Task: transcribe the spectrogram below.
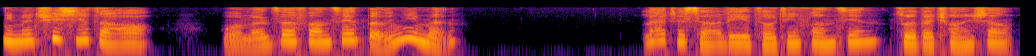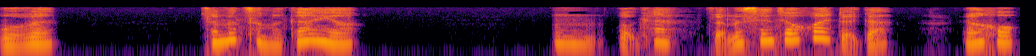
你们去洗澡，我们在房间等你们。拉着小丽走进房间，坐在床上，我问：“咱们怎么干呀？”嗯，我看咱们先叫坏的干，然后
